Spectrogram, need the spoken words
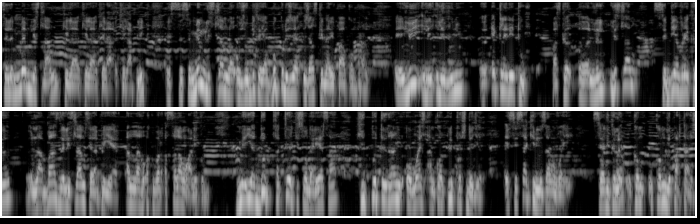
c'est le même l'islam qu'il a, qu'il a, qu'il a, qu'il applique. Et c'est ce même l'islam là aujourd'hui qu'il y a beaucoup de gens qui n'arrivent pas à comprendre. Et lui, il est, il est venu euh, éclairer tout. Parce que euh, l'islam, c'est bien vrai que euh, la base de l'islam, c'est la prière. Allahu Akbar, Assalamu alaikum. Mais il y a d'autres facteurs qui sont derrière ça, qui peuvent te rendre au moins encore plus proche de Dieu. Et c'est ça qu'il nous a envoyé. C'est-à-dire que comme, comme le partage.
